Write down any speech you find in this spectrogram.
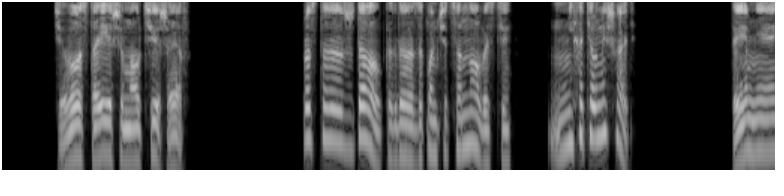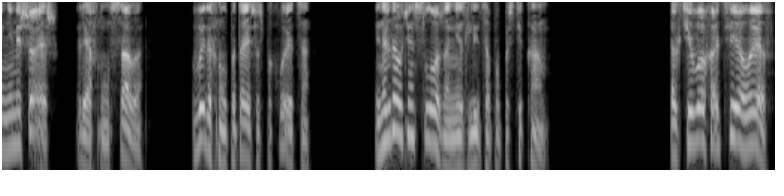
— Чего стоишь и молчишь, Эф? — Просто ждал, когда закончатся новости. Не хотел мешать. — Ты мне не мешаешь, — рявкнул Сава. Выдохнул, пытаясь успокоиться. Иногда очень сложно не злиться по пустякам. — Так чего хотел, Эф?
